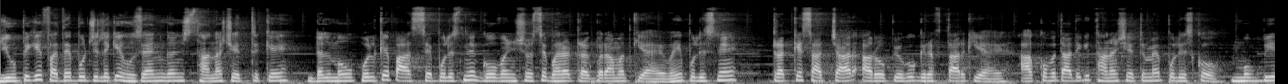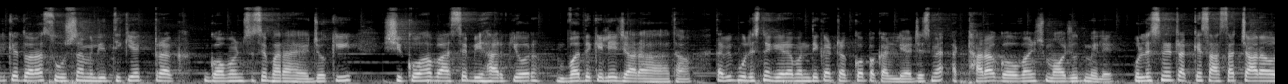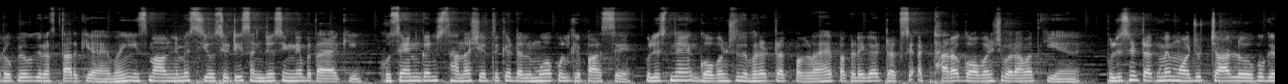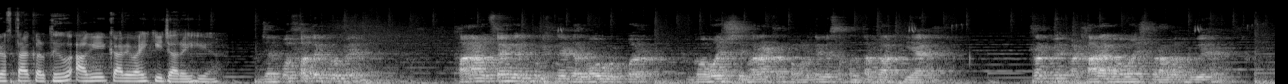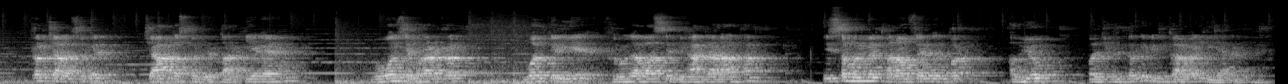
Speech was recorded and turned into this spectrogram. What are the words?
UP के फतेहपुर ज़िले के हुसैनगंज थाना क्षेत्र के डलमऊ पुल के पास से पुलिस ने गोवंशों से भरा ट्रक बरामद किया है। वहीं पुलिस ने ट्रक के साथ चार आरोपियों को गिरफ़्तार किया है। आपको बता दें कि थाना क्षेत्र में पुलिस को मुखबिर के द्वारा सूचना मिली थी कि एक ट्रक गौवंश से भरा है, जो कि शिकोहाबाद से बिहार की ओर वध के लिए जा रहा था। तभी पुलिस ने घेराबंदी कर ट्रक को पकड़ लिया, जिसमें 18 गौवंश मौजूद मिले। पुलिस ने ट्रक के साथ साथ चार आरोपियों को गिरफ़्तार किया है। वहीं इस मामले में सीओ सिटी संजय सिंह ने बताया कि हुसैनगंज थाना क्षेत्र के डलमुआ पुल के पास से पुलिस ने गौवंश से भरा ट्रक पकड़ा है। पकड़े गए ट्रक से अट्ठारह गौवंश बरामद किए हैं। पुलिस ने ट्रक में मौजूद चार लोगों को गिरफ़्तार करते हुए आगे की कार्यवाही की जा रही है। जनपद फतेहपुर में थाना हुसैनगंज पुलिस ने डलमऊ रोड पर गौवंश से भरा ट्रक पकड़ने में सफलता प्राप्त किया है। ट्रक में 18 गौवंश बरामद हुए हैं। ट्रक चालक समेत चार तस्कर गिरफ़्तार किए गए हैं। गोवंश से भरा ट्रक वध के लिए फिरोजाबाद से बिहार जा रहा था। इस संबंध में थाना हुसैनगंज पर अभियोग पंजीकृत करके विधि कार्रवाई की जा रही है।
